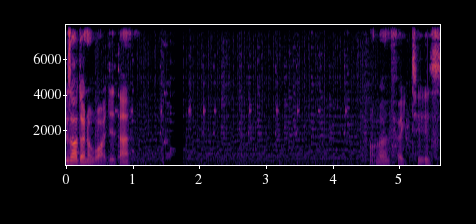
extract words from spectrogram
Because I don't know why I did that. Not learn fake tears.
